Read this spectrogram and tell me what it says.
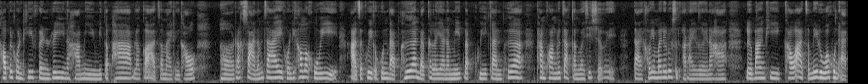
เขาเป็นคนที่เฟรนลี่นะคะ มีมิตรภาพแล้วก็อาจจะหมายถึงเขารักษาน้ำใจคนที่เข้ามาคุย อาจจะคุยกับคุณแบบเพื่อน แบบกัลยาณมิตร แบบคุยกันเพื่อทำความรู้จักกันไว้เฉยๆแต่เขายังไม่ได้รู้สึกอะไรเลยนะคะ หรือบางทีเขาอาจจะไม่รู้ว่าคุณแอบ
